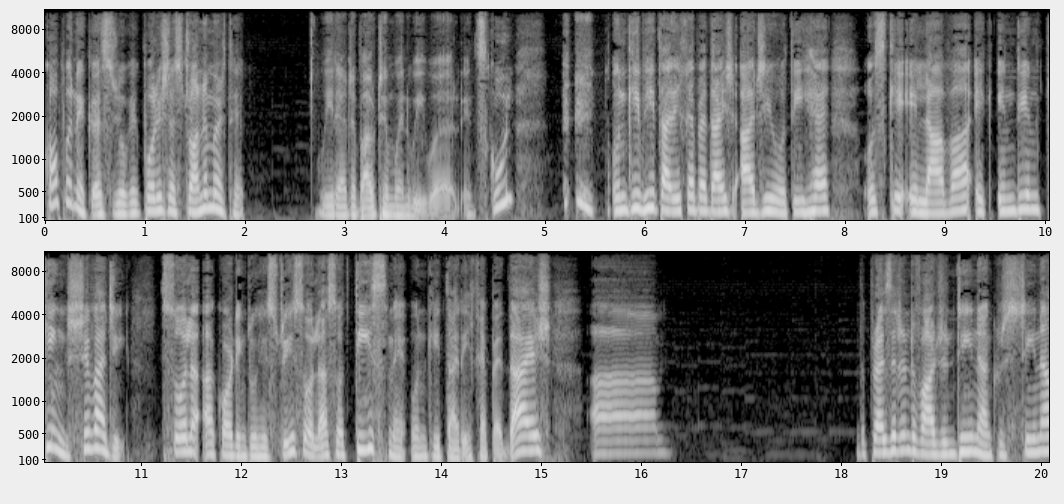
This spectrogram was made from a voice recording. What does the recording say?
कॉपरनिकस जो कि पोलिश एस्ट्रोनमर थे we read about him when we were in school उनकी भी तारीख पैदाइश आज ही होती है। उसके अलावा एक इंडियन किंग शिवाजी सोलह अकॉर्डिंग टू हिस्ट्री सोलह सौ तीस में उनकी तारीख पैदाइश। The president of Argentina Cristina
